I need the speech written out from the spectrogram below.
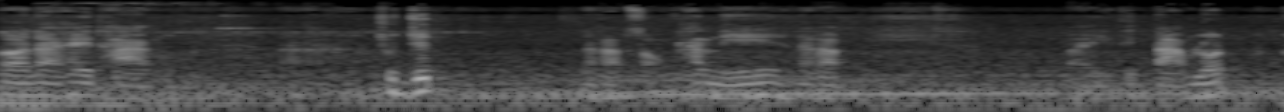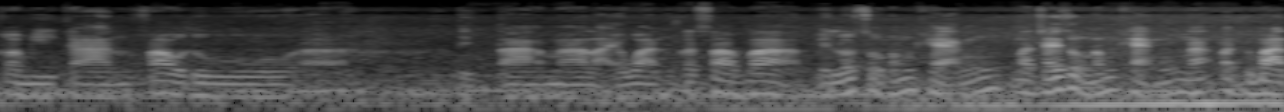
ก็ได้ให้ทางชุดยึดนะครับสองท่านนี้นะครับ ไปติดตามรถก็มีการเฝ้าดูติดตามมาหลายวันก็ทราบว่าเป็นรถส่งน้ำแข็งมาใช้ส่งน้ำแข็งณปัจจุบัน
